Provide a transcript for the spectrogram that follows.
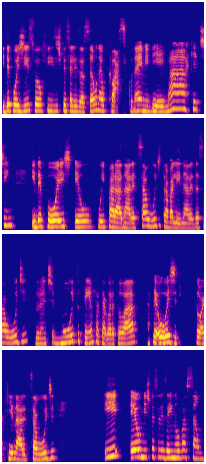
e depois disso eu fiz especialização, né, o clássico, né, MBA em marketing. E depois eu fui parar na área de saúde, trabalhei na área da saúde durante muito tempo, até agora estou lá, até hoje estou aqui na área de saúde. E eu me especializei em inovação,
